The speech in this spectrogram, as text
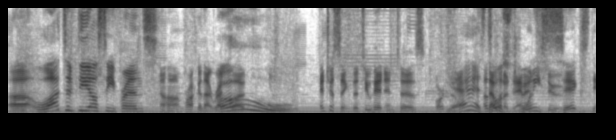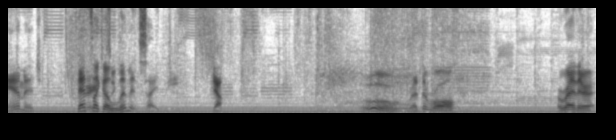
uh, lots of DLC friends. Uh huh. I'm rocking that red cloud. oh, Interesting. The two hit into his Orto. yes, That's that was damage, too. 26 damage. That's Very like a limit side B. Yeah. Ooh, read the roll. Or rather,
